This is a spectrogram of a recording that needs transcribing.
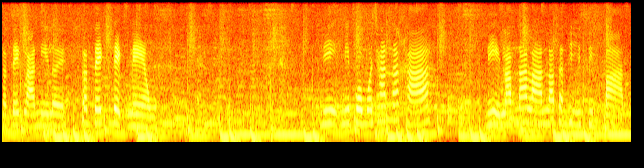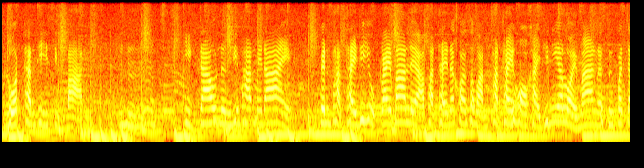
สเต็กร้านนี้เลย สเต็กเด็กแนว นี่มีโปรโมชั่นนะคะ นี่รับหน้าร้านรับทันที 10 บาท ลดทันที 10 บาทออีกเจ้าหนึ่งที่พลาดไม่ได้ เป็นผัดไทยที่อยู่ใกล้บ้านเลยอะ ผัดไทยนครสวรรค์ ผัดไทยห่อไข่ที่นี่อร่อยมากนะ ซื้อประจ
